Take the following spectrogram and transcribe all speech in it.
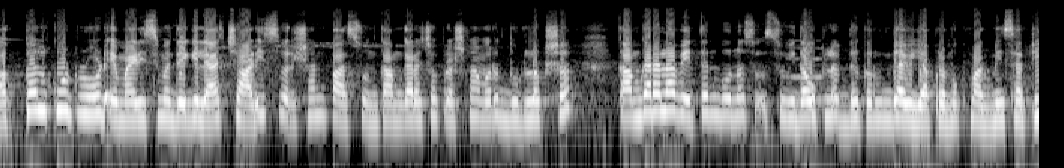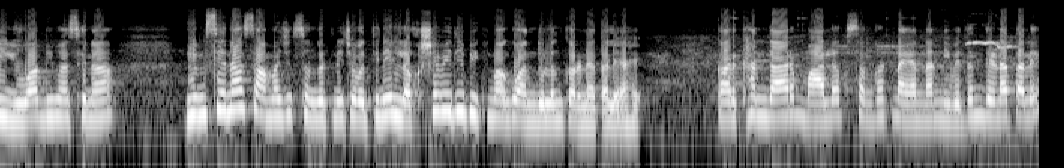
Akkalkot road M I D सीमध्ये गेल्या चाळीस वर्षांपासून कामगाराच्या प्रश्नावर दुर्लक्ष कामगाराला वेतन बोनस सुविधा उपलब्ध करून द्यावी या प्रमुख मागणीसाठी युवा भीमासेना भीमसेना सामाजिक संघटनेच्या वतीने लक्षवेधी भीक मागो आंदोलन करण्यात आले आहे. कारखानदार मालक संघटना यांना निवेदन देण्यात आले.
